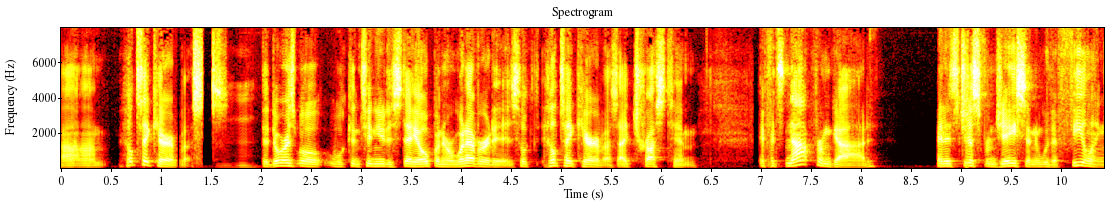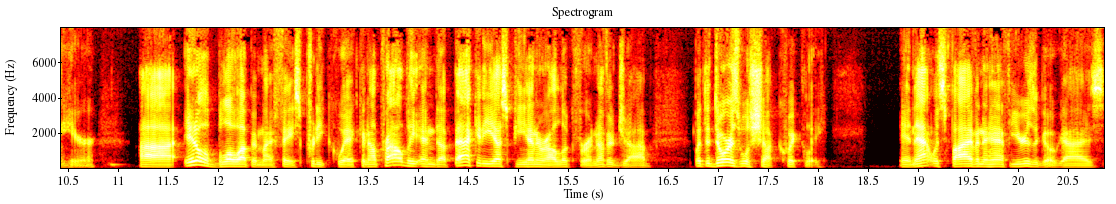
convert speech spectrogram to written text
um, he'll take care of us. Mm-hmm. the doors will will continue to stay open or whatever it is. He'll, he'll take care of us. I trust him. If it's not from god and it's just from jason with a feeling here uh, it'll blow up in my face pretty quick and i'll probably end up back at espn or i'll look for another job but the doors will shut quickly and that was five and a half years ago, guys.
